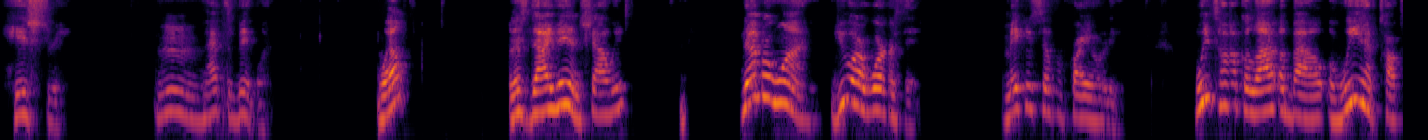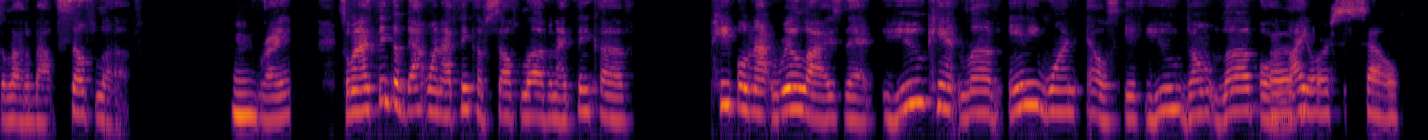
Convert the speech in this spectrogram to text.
history. Mm, that's a big one. Well, let's dive in, shall we? Number one, you are worth it. Make yourself a priority. We talk a lot about, or we have talked a lot about self love, mm. right? So when I think of that one, I think of self love and I think of people not realize that you can't love anyone else if you don't love or love like yourself.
